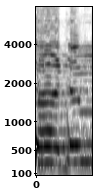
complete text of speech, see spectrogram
பாதஜம்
